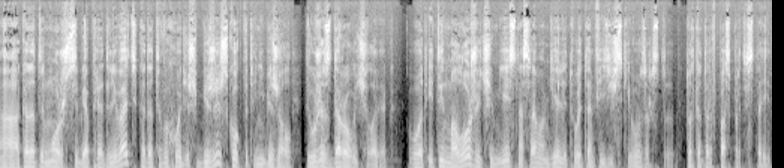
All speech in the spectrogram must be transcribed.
А когда ты можешь себя преодолевать, когда ты выходишь и бежишь, сколько бы ты ни бежал, ты уже здоровый человек. Вот, и ты моложе, чем есть на самом деле твой там физический возраст, тот, который в паспорте стоит.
